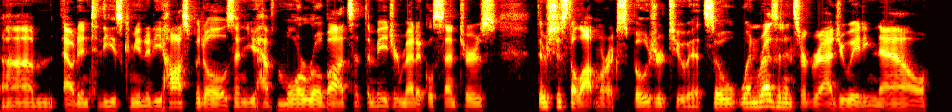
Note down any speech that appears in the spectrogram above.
um, out into these community hospitals, and you have more robots at the major medical centers, there's just a lot more exposure to it. So when residents are graduating now,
